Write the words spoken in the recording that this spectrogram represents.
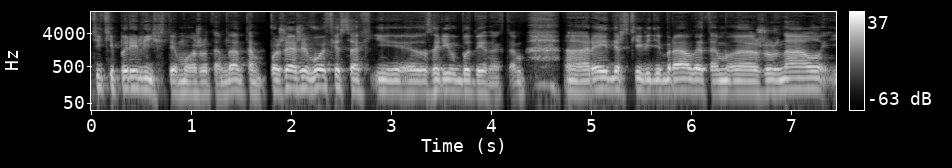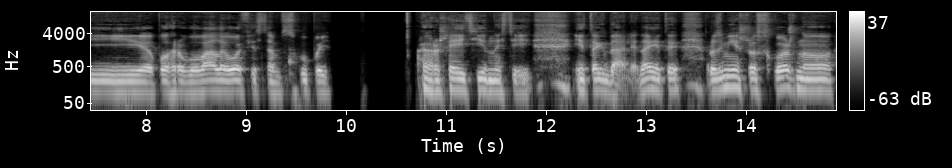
тільки перелічити можу там, да, там пожежі в офісах і е, згорів будинок. Там е, рейдерські відібрали там е, журнал і пограбували офіс там з купою Грошей, цінностей і так далі. Да? І ти розумієш, що з кожного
